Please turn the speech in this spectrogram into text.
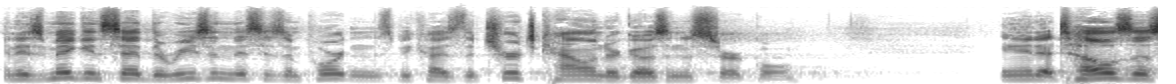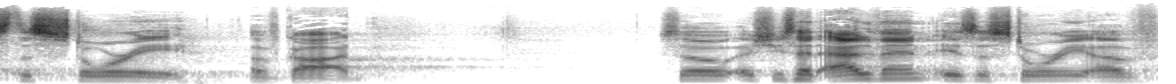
And as Megan said, the reason this is important is because the church calendar goes in a circle and it tells us the story of God. So, as she said, Advent is a story of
